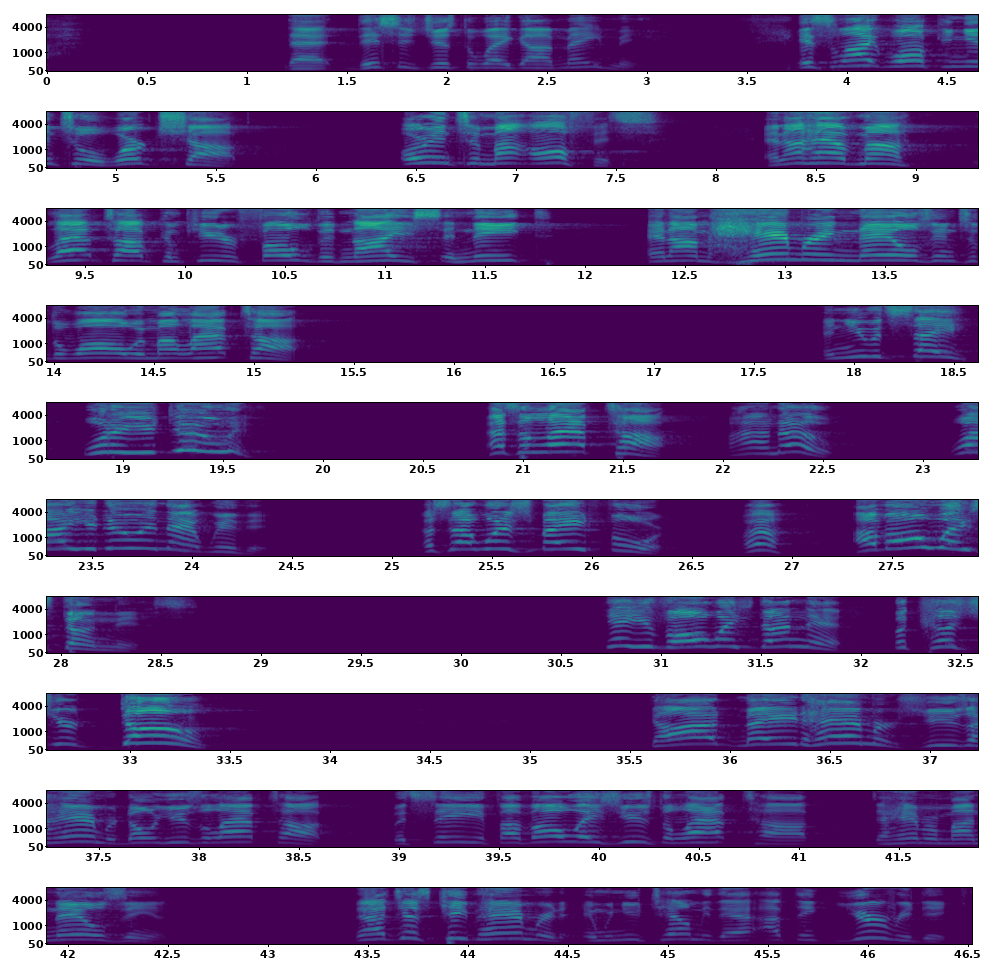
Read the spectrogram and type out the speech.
that this is just the way God made me. It's like walking into a workshop or into my office, and I have my laptop computer folded nice and neat, and I'm hammering nails into the wall with my laptop. And you would say, What are you doing? That's a laptop. I know. Why are you doing that with it? That's not what it's made for. Well, I've always done this. Yeah, you've always done that because you're dumb. God made hammers. Use a hammer, don't use a laptop. But see, if I've always used a laptop to hammer my nails in, then I just keep hammering it. And when you tell me that, I think you're ridiculous.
